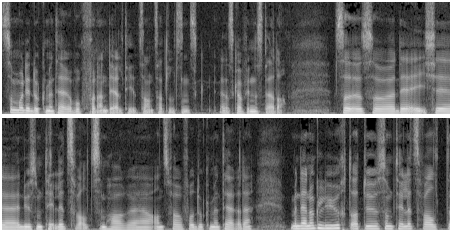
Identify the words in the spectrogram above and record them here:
så må de dokumentere hvorfor den deltidsansettelsen skal finne sted. Så, så, det er ikke du som tillitsvalgt som har eh, ansvaret for å dokumentere det. Men det er nok lurt at du som tillitsvalgt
